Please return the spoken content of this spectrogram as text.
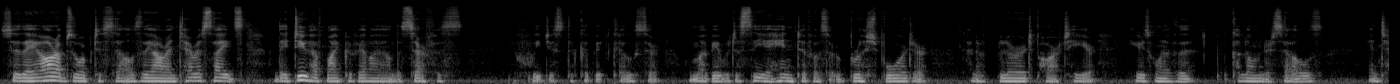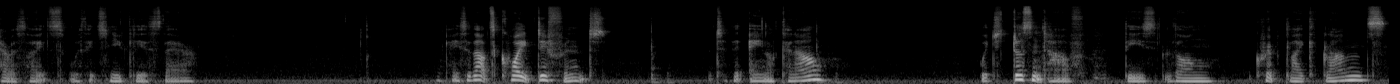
so they are absorptive cells, they are enterocytes, and they do have microvilli on the surface. If we just look a bit closer, we might be able to see a hint of a sort of brush border, kind of blurred part here. Here's one of the columnar cells, and enterocytes, with its nucleus there. Okay, so that's quite different to the anal canal, which doesn't have these long crypt-like glands.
